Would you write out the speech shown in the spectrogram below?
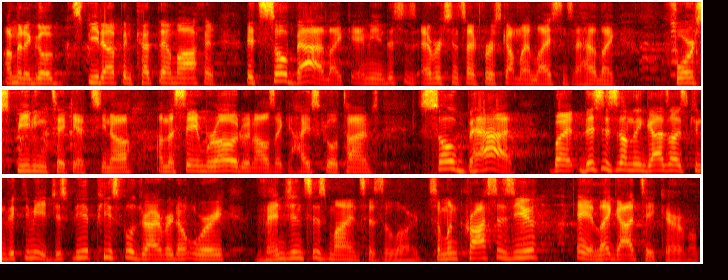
I'm going to go speed up and cut them off. And it's so bad. Like, I mean, this is ever since I first got my license, I had like four speeding tickets, you know, on the same road when I was like high school times. So bad. But this is something God's always convicting me. Just be a peaceful driver. Don't worry. Vengeance is mine, says the Lord. Someone crosses you, hey, let God take care of them.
